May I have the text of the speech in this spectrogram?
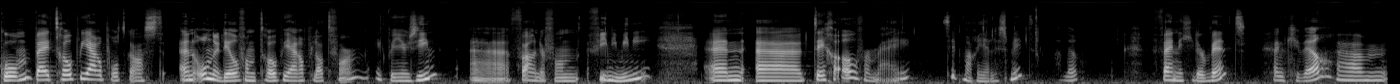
Welkom bij het Tropenjaren podcast, een onderdeel van het Tropenjaren platform. Ik ben Josien, uh, founder van Fini Mini. En uh, tegenover mij zit Marielle Smit. Hallo. Fijn dat je er bent. Dankjewel. Um,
